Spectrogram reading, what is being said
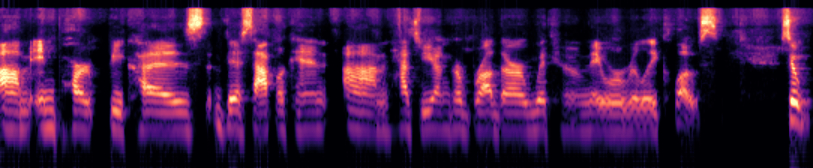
um, in part because this applicant um, has a younger brother with whom they were really close. So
